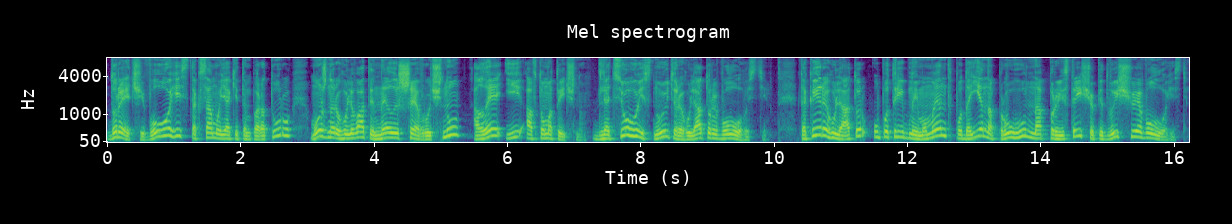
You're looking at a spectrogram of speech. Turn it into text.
До речі, вологість, так само як і температуру, можна регулювати не лише вручну, але і автоматично. Для цього існують регулятори вологості. Такий регулятор у потрібний момент подає напругу на пристрій, що підвищує вологість.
